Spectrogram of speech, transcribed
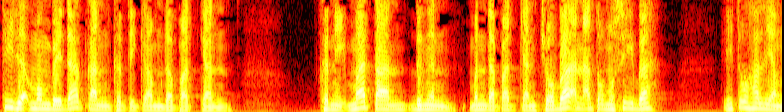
tidak membedakan ketika mendapatkan kenikmatan dengan mendapatkan cobaan atau musibah itu hal yang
